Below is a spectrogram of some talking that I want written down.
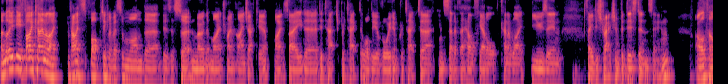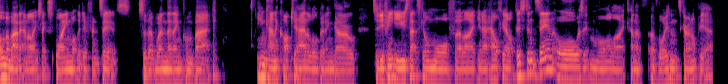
Yeah. and if I kind of like, if I spot particularly for someone that there's a certain mode that might try and hijack it, like say the detached protector or the avoidant protector, instead of the healthy adult kind of like using, say, distraction for distancing, I'll tell them about it and I'll actually explain what the difference is so that when they then come back, you can kind of cock your head a little bit and go, so do you think you use that skill more for like, you know, healthy adult distancing or was it more like kind of avoidance going up here?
